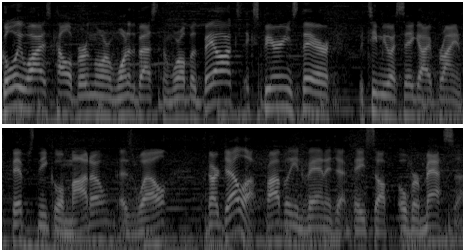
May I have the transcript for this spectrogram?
Goalie-wise, Kyle Bernlohr, one of the best in the world. But Bayhawks experience there with Team USA guy Brian Phipps, Nico Amato as well. Nardella probably an advantage at faceoff over Massa.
